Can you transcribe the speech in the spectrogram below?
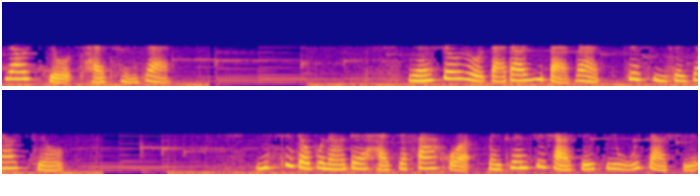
要求才存在。年收入达到一百万，这是一个要求。一次都不能对孩子发火，每天至少学习五小时，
